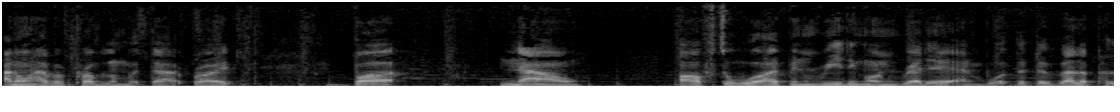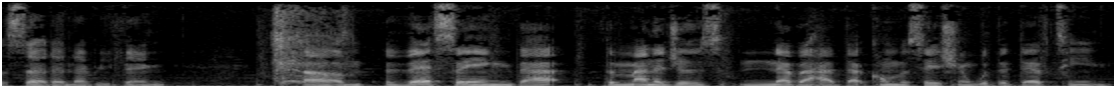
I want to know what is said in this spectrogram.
I don't have a problem with that, right? But now, after what I've been reading on Reddit and what the developers said and everything, um, they're saying that the managers never had that conversation with the dev team.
